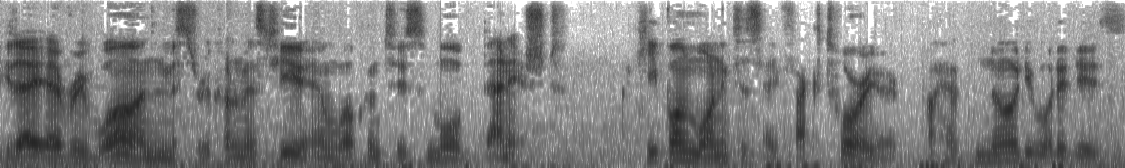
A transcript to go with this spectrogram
g'day everyone, Mr. Economist here and welcome to some more Banished. I keep on wanting to say Factorio, I have no idea what it is.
